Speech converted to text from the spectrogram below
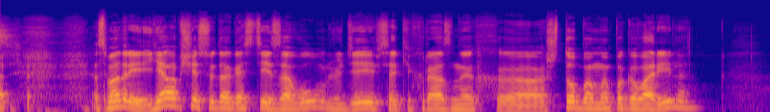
Смотри, я вообще сюда гостей зову, людей всяких разных, э, чтобы мы поговорили,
